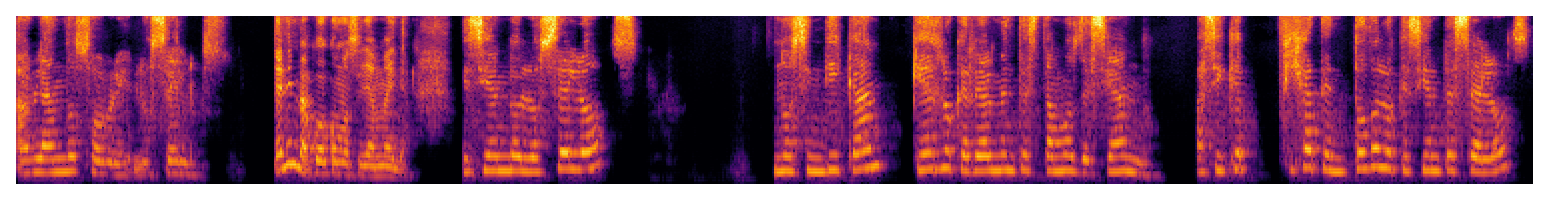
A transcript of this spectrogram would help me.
hablando sobre los celos. Ya ni me acuerdo cómo se llama ella. Diciendo, los celos nos indican qué es lo que realmente estamos deseando. Así que fíjate en todo lo que sientes celos,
